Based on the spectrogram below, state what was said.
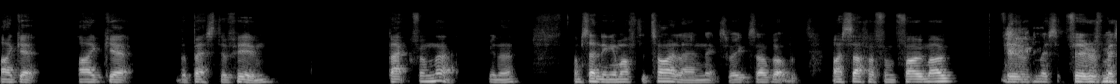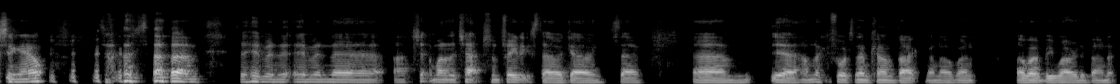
I get I get the best of him back from that. You know, I'm sending him off to Thailand next week, so I've got I suffer from FOMO, fear of miss, fear of missing out. so, um, so him and him and uh, one of the chaps from Felixstowe are going. So um, yeah, I'm looking forward to them coming back. Then I won't I won't be worried about it.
